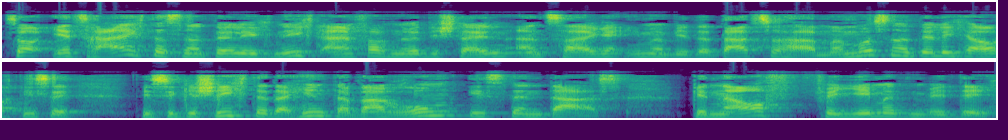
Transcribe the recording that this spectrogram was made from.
So, jetzt reicht das natürlich nicht, einfach nur die Stellenanzeige immer wieder da zu haben. Man muss natürlich auch diese, diese Geschichte dahinter. Warum ist denn das? Genau für jemanden wie dich.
